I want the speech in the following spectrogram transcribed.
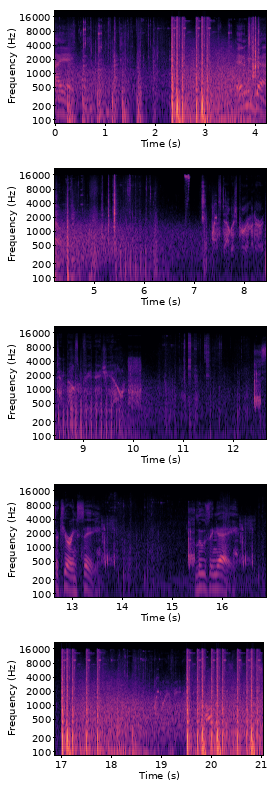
Nomad. KIA. Enemy down. Establish perimeter at 10,000 feet AGL. Securing C. Losing A. All locations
